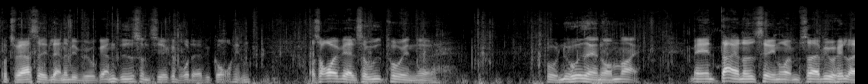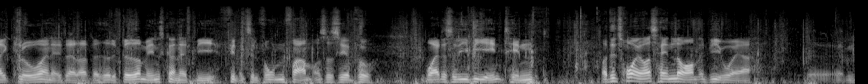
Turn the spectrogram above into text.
på tværs af et eller andet, vi vil jo gerne vide sådan cirka, hvor det er, vi går henne. Og så røg vi altså ud på en, øh, på noget af en omvej. Men der er jeg nødt til at indrømme, så er vi jo heller ikke klogere end, at, eller hvad hedder det, bedre mennesker, end at vi finder telefonen frem, og så ser på, hvor er det så lige, vi er endt henne. Og det tror jeg også handler om, at vi jo er øh,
